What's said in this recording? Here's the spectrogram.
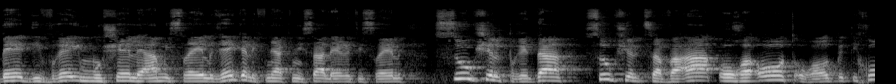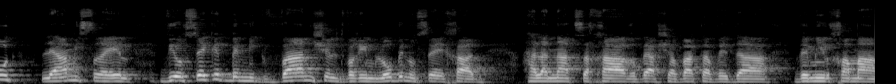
בדברי משה לעם ישראל רגע לפני הכניסה לארץ ישראל, סוג של פרידה, סוג של צוואה, הוראות, הוראות בטיחות לעם ישראל, והיא עוסקת במגוון של דברים, לא בנושא אחד, הלנת שכר והשבת אבדה ומלחמה,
